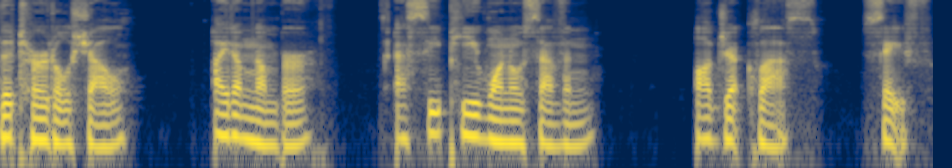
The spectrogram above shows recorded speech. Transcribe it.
The Turtle Shell Item Number SCP 107 Object Class Safe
